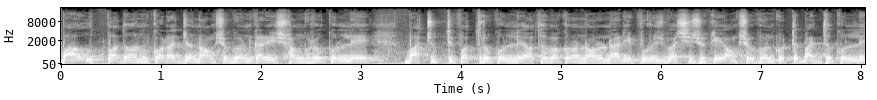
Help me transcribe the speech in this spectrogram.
বা উৎপাদন করার জন্য অংশগ্রহণকারী সংগ্রহ করলে বা চুক্তিপত্র করলে অথবা কোনো নরনারী পুরুষ বা শিশুকে অংশগ্রহণ করতে বাধ্য করলে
